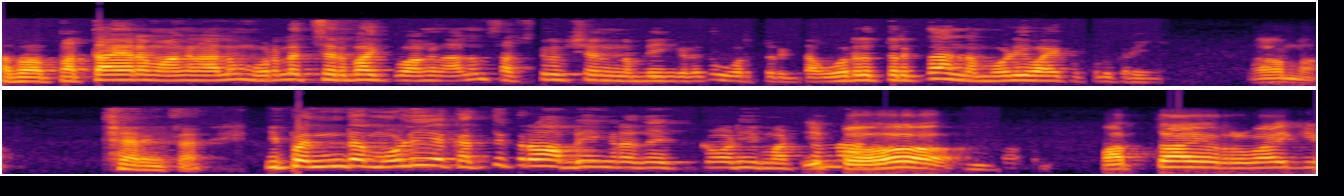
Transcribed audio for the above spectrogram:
அப்ப பத்தாயிரம் வாங்கினாலும் ஒரு லட்சம் ரூபாய்க்கு வாங்கினாலும் சப்ஸ்கிரிப்ஷன் அப்படிங்கிறது ஒருத்தருக்கு தான். ஒருத்தருக்கு தான் அந்த மொழி வாய்ப்பு கொடுக்குறீங்க. ஆமா. சரிங்க சார். இப்ப இந்த மொழியை கத்துக்கிறோம் அப்படிங்கறது கோடி இப்போ மட்டும் பத்தாயிரம் ரூபாய்க்கு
